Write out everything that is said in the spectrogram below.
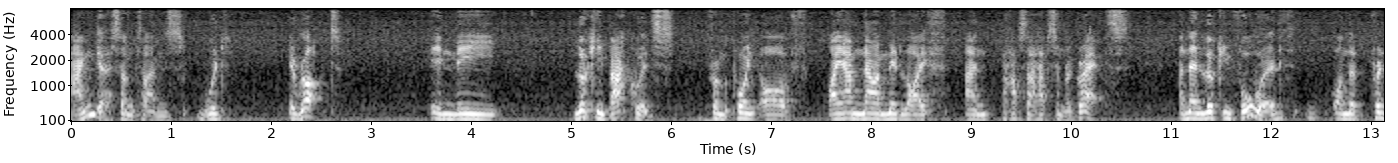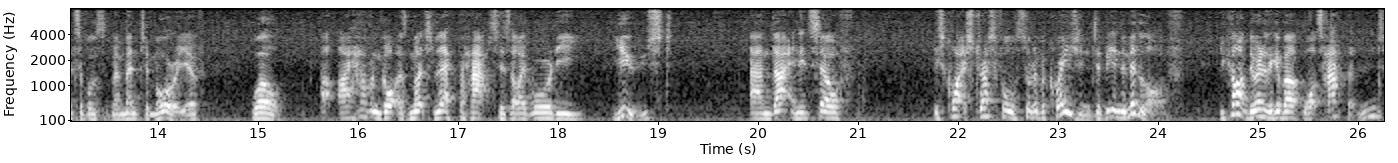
anger sometimes would erupt in me looking backwards from a point of I am now in midlife and perhaps I have some regrets, and then looking forward on the principles of memento mori of, well, I haven't got as much left perhaps as I've already used, and that in itself is quite a stressful sort of equation to be in the middle of. You can't do anything about what's happened,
